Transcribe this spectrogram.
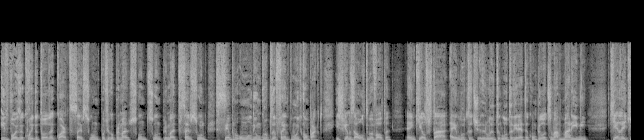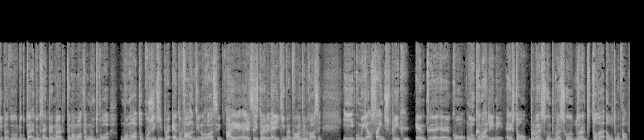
E depois a corrida toda, quarto, terceiro, segundo, depois ficou primeiro, segundo, segundo, primeiro, terceiro, segundo, sempre um ali um grupo da frente muito compacto. E chegamos à última volta em que ele está em luta, luta, luta direta com um piloto chamado Marini, que é da equipa do, do, do, que está em primeiro, tem uma moto muito boa, uma moto cuja equipa é do Valentino Rossi. Ah, é? é a, equipa, senhor, a equipa do Valentino uhum. Rossi. E o Miguel está em despique entre, uh, com Luca Marini, estão primeiro, segundo, primeiro, segundo durante toda a última volta.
